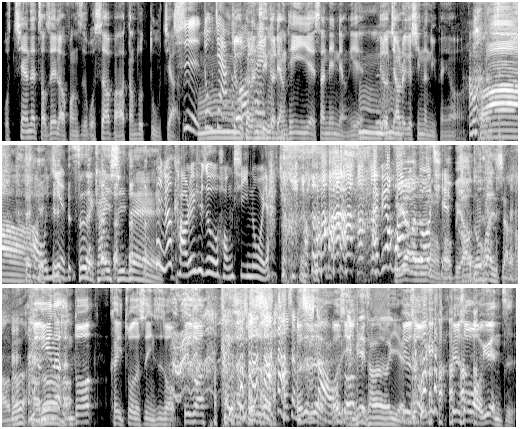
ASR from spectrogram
我现在在找这些老房子，我是要把它当做度假。是度假，就可能去个两天一夜、三天两夜，比如交了一个新的女朋友。哇，讨厌，真的很开心呢。那你们要考虑去住红西诺亚就好，还不用花那么多钱。好多幻想，好多。没有，因为那很多可以做的事情是说，比如说，可以做的事，不是不是，我是说片长而已。比如说我，比如说我有院子。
